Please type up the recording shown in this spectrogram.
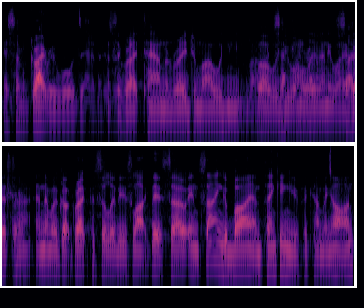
there's some great rewards out of it. It's well. a great town and region. Why wouldn't you, well, why would exactly you want to right. leave anyway? So but, uh, and then we've got great facilities like this. So in saying goodbye and thanking you for coming on,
